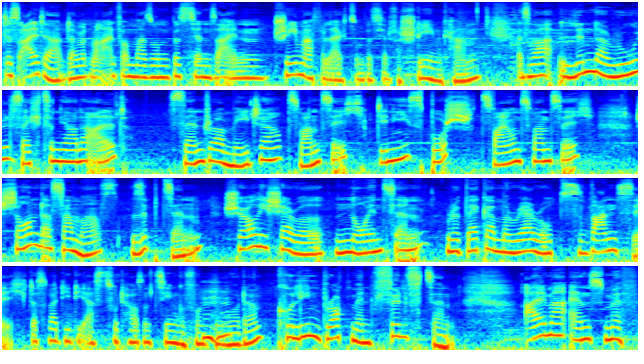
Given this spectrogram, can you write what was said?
das Alter, damit man einfach mal so ein bisschen sein Schema vielleicht so ein bisschen verstehen kann. Es war Linda Rule, 16 Jahre alt. Sandra Major, 20, Denise Bush, 22, Shonda Summers, 17, Shirley Sherrill, 19, Rebecca Marrero, 20, das war die, die erst 2010 gefunden mhm. wurde, Colleen Brockman, 15, Alma Ann Smith,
